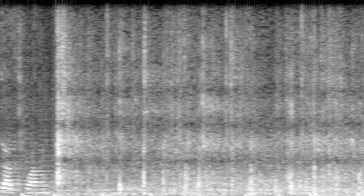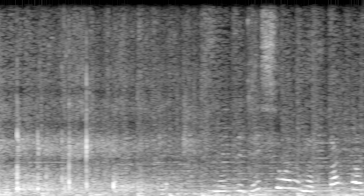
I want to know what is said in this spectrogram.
That one. Not to this one, not that one.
